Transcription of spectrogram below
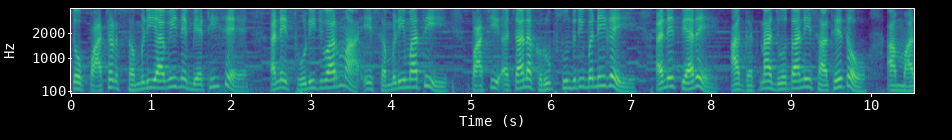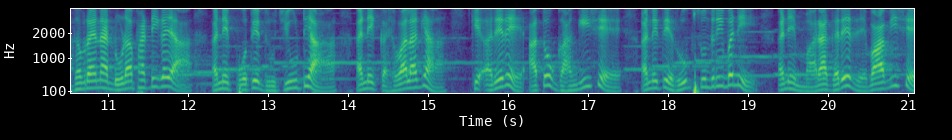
તો પાછળ સમડી આવીને બેઠી છે અને થોડી જ વારમાં એ સમડીમાંથી પાછી અચાનક રૂપસુંદરી બની ગઈ અને ત્યારે આ ઘટના જોતાની સાથે તો આ માધવરાયના ડોળા ફાટી ગયા અને પોતે ધ્રુજી ઉઠ્યા અને કહેવા લાગ્યા કે અરે રે, આ તો ગાંગી છે અને તે રૂપસુંદરી બની અને મારા ઘરે રહેવા આવી છે,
